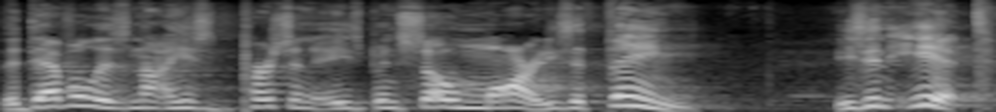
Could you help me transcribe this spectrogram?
The devil is not, he's person, he's been so marred. He's a thing. He's an it.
